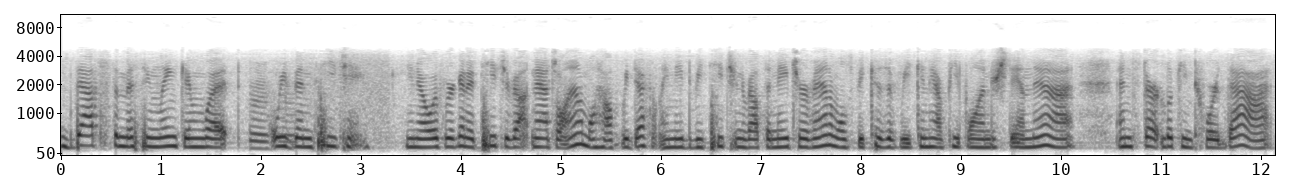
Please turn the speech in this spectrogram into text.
that's the missing link in what we've been teaching. You know, if we're going to teach about natural animal health, we definitely need to be teaching about the nature of animals because if we can have people understand that and start looking toward that,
